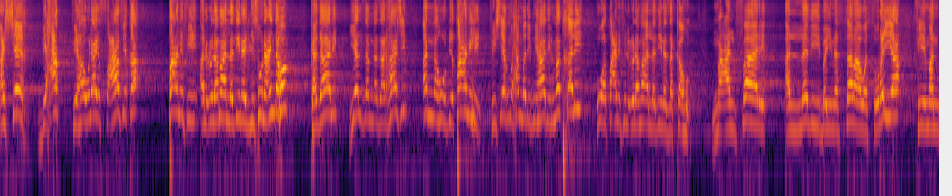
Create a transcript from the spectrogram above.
الشيخ بحق في هؤلاء الصعافقة طعن في العلماء الذين يجلسون عندهم. كذلك يلزم نزار هاشم أنه بطعنه في الشيخ محمد بن هادي المدخلي هو طعن في العلماء الذين زكاهم. مع الفارق الذي بين الثرى والثريا في من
